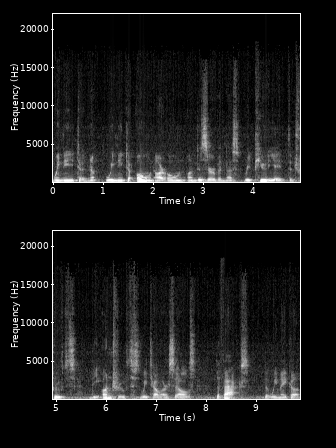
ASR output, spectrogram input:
We need to, we need to own our own undeservedness, repudiate the truths, the untruths we tell ourselves, the facts that we make up.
